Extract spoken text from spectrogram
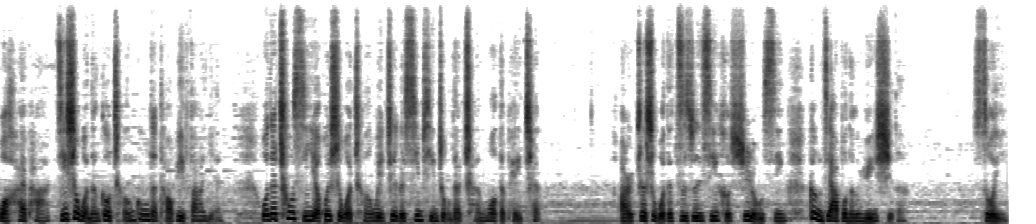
我害怕，即使我能够成功的逃避发言，我的出席也会使我成为这个新品种的沉默的陪衬，而这是我的自尊心和虚荣心更加不能允许的。所以，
